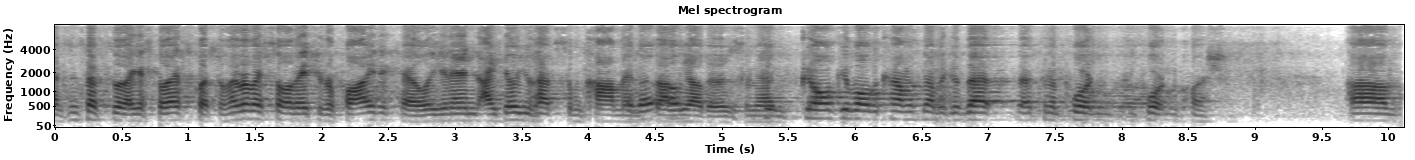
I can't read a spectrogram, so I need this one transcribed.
And since that's, I guess, the last question, everybody saw that you reply to Kelly, and then I know you have some comments on the others, and then... Don't give all the comments now because that, that's an important, important question. Um,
